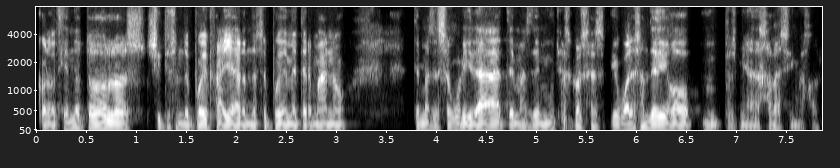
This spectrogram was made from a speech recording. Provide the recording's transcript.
conociendo todos los sitios donde puede fallar, donde se puede meter mano, temas de seguridad, temas de muchas cosas, igual es donde digo, "Mm, pues mira, déjalo así mejor.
